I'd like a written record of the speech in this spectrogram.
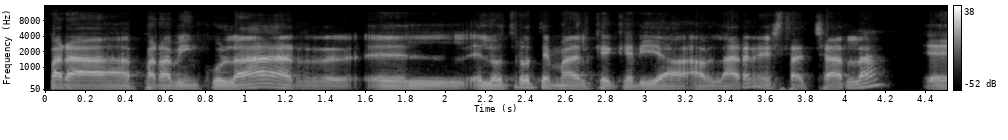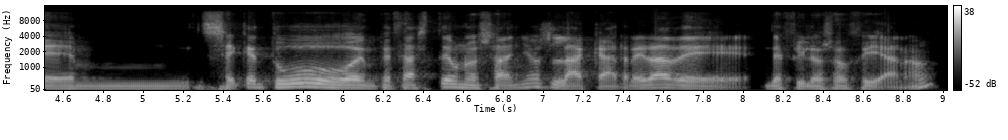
para, vincular el, otro tema del que quería hablar en esta charla, em, sé que tú empezaste unos años la carrera de, filosofía, ¿no?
